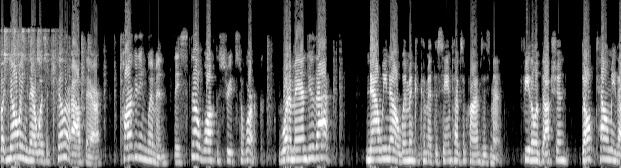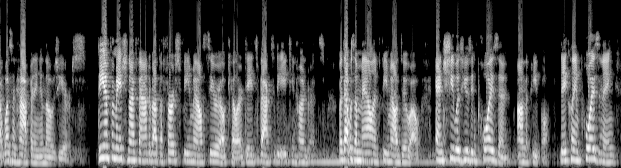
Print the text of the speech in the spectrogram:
But knowing there was a killer out there targeting women, they still walk the streets to work. Would a man do that? Now we know women can commit the same types of crimes as men. Fetal abduction? Don't tell me that wasn't happening in those years. The information I found about the first female serial killer dates back to the 1800s, but that was a male and female duo, and she was using poison on the people. They claim poisoning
